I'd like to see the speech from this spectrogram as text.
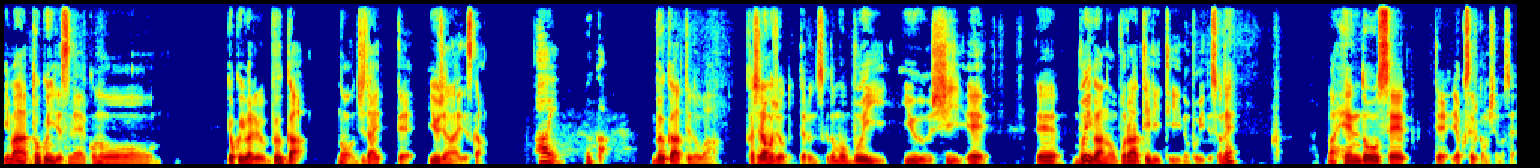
今特にですね、この、よく言われる部下の時代って言うじゃないですか。はい、部下。部下っていうのは、頭文字を取ってるんですけども、V, U, C, A。で、V はあの、ボラティリティの V ですよね。まあ、変動性って訳せるかもしれません。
